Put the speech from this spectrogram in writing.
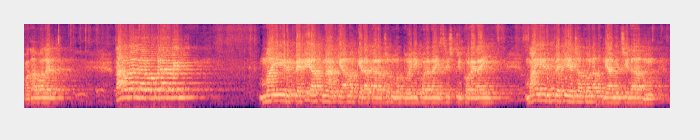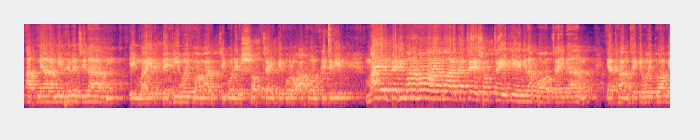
কথা বলেন। কারণ আল্লাহ মায়ের পেটে আপনাকে, আমাকে রাখার জন্য তৈরি করে নাই, সৃষ্টি করে নাই। মায়ের পেটে যখন আপনি আমি ছিলাম, আপনি আর আমি ভেবেছিলাম, এই মায়ের পেটি হয়তো আমার জীবনের সবচাইতে বড় আপন পৃথিবী। মায়ের পেটি মনে হয় আমার কাছে সবচাইতে নিরাপদ জায়গা। এখান থেকে হয়তো আমি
